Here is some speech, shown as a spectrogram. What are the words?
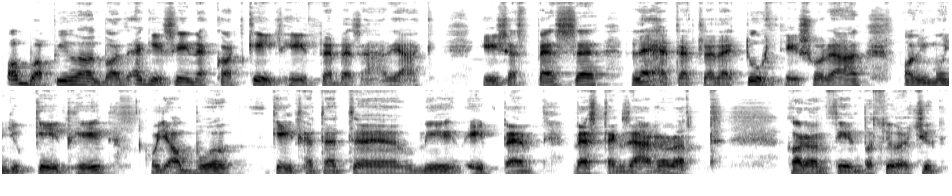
abban a pillanatban az egész énekkart két hétre bezárják. És ez persze lehetetlen egy turné során, ami mondjuk két hét, hogy abból két hetet mi éppen vesztegzár alatt karanténba töltsük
